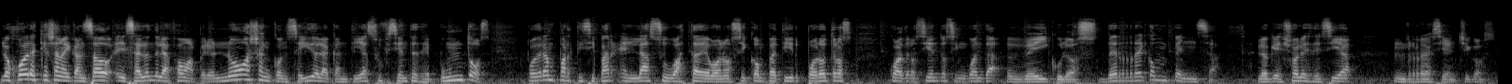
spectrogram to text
Los jugadores que hayan alcanzado el Salón de la Fama pero no hayan conseguido la cantidad suficiente de puntos podrán participar en la subasta de bonos y competir por otros 450 vehículos de recompensa. Lo que yo les decía recién chicos.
